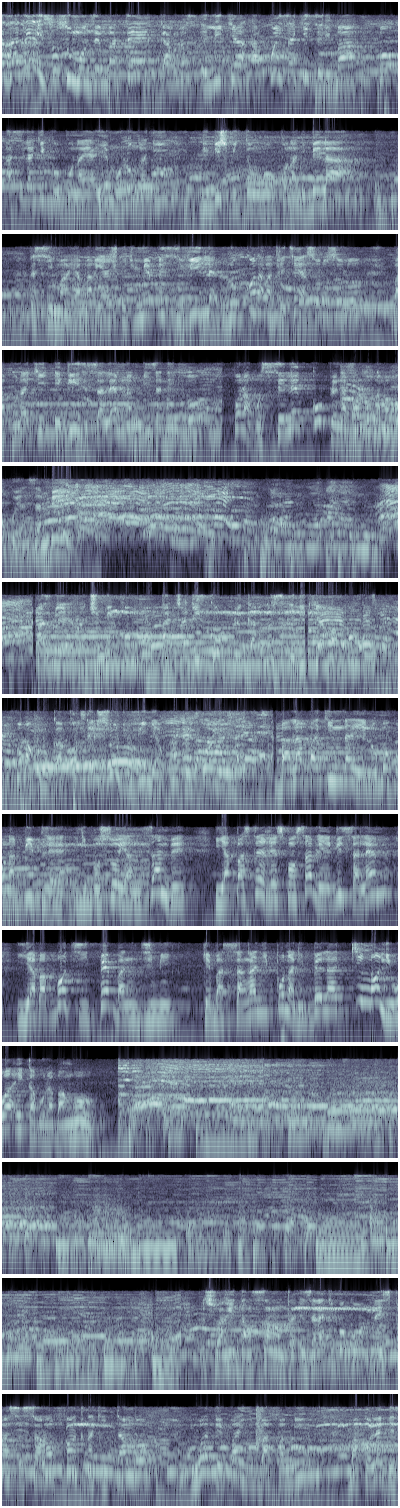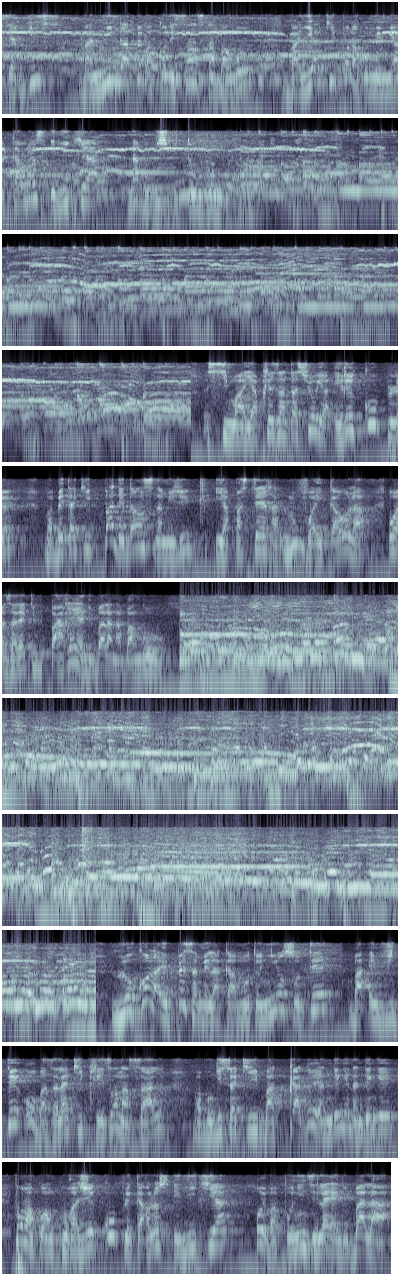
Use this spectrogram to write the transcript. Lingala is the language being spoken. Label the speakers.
Speaker 1: azali lisusu monzemba te carlos elikia akweisaki seliba mpo asilaki kopona ya ye molongani bibish bitongo mpo na libela nsima ya mariage coutumier mpe civil lokola bakretien ya solosolo baponaki eglise salem na mbinza delvaux mpo na kosele couple na bango na maboko ya nzambe pasteur jimi kongo atyaki couple carlos elikia maboko mpo na koluka protection divine ya couple oyo balapaki ndai loboko na bible liboso ya nzambe ya pasteur responsable ya eglise salem ya baboti mpe bandimi Ke basangani mpo na libela kino liwa ekabola bango. soirée dansante ezalaki bongo na espace salon frank na kitambo wapi epai bafamille bacollègue de service baninga mpe baconnaissance na bango bayaki mpo na komemya carlos elikia na bibishi bitongo nsima ya présentation ya ere couple babetaki pas de danse na musique ya pasteur luvua ekaola oyo azalaki parrain ya libala na bango. lokola epesamelaka moto nyonso te bainvite oyo bazalaki présent na salle Babongisaki bakado ya ndenge na ndenge mpo na koankuraje couple Carlos Elikia oyo baponi nzela ya libala.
